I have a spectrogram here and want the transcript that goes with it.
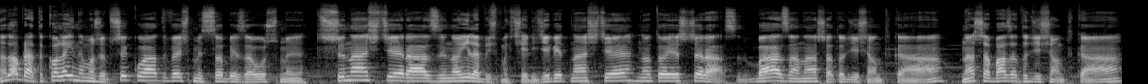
No dobra, to kolejny może przykład. Weźmy sobie, załóżmy 13 razy, no ile byśmy chcieli? 19? No to jeszcze raz. Baza nasza to dziesiątka. Nasza baza to dziesiątka.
